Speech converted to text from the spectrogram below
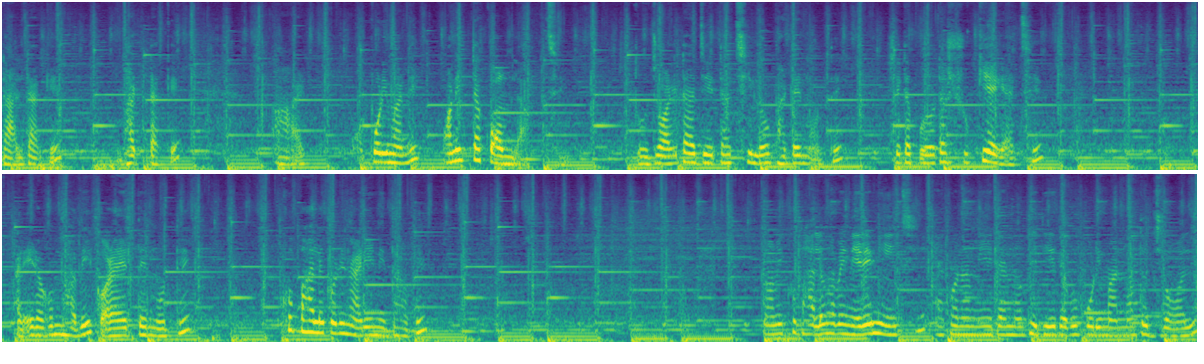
ডালটাকে, ভাতটাকে, আর পরিমাণে অনেকটা কম লাগছে। তো জলটা যেটা ছিল ভাটের মধ্যে, সেটা পুরোটা শুকিয়ে গেছে। আর এরকমভাবেই কড়াইয়ের মধ্যে খুব ভালো করে নাড়িয়ে নিতে হবে। তো আমি খুব ভালোভাবে নেড়ে নিয়েছি। এখন আমি এটার মধ্যে দিয়ে দেবো পরিমাণ মতো জল।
